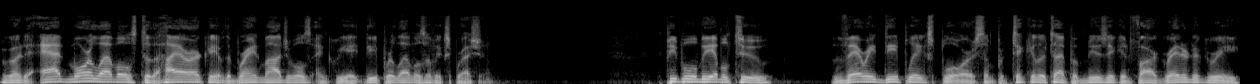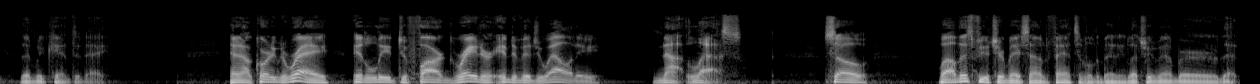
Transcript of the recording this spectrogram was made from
We're going to add more levels to the hierarchy of the brain modules and create deeper levels of expression. People will be able to very deeply explore some particular type of music in far greater degree than we can today. And according to Ray, it'll lead to far greater individuality, not less. So, while this future may sound fanciful to many, let's remember that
